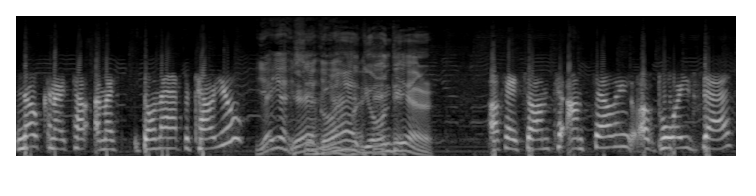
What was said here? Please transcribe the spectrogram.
No, can I tell? Am I? Don't I have to tell you? Yeah, yeah. Yeah, go ahead. You're on the air. Okay, so I'm t- I'm selling a boy's desk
